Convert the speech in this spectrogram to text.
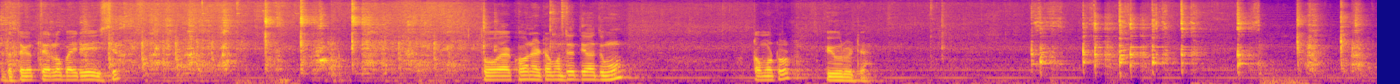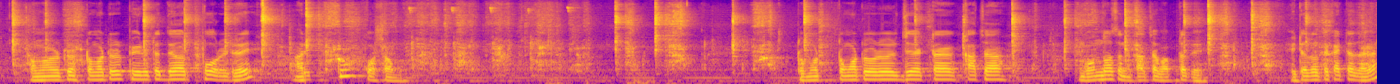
এটা থেকে তেলও বাইরে এসেছে। তো এখন এটার মধ্যে দেওয়া দেবো টমেটোর পিউরিটা। টমেটো টমেটোর পিউরিটা দেওয়ার পর এটারে আর একটু কষাবো। টমেটোর যে একটা কাঁচা গন্ধ আছে না, কাঁচা ভাবটাতে, এটা যাতে কাটা জায়গা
